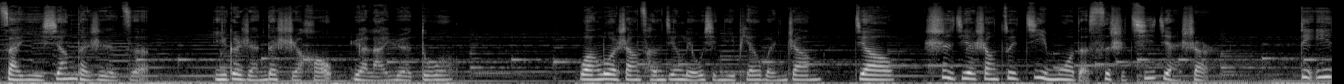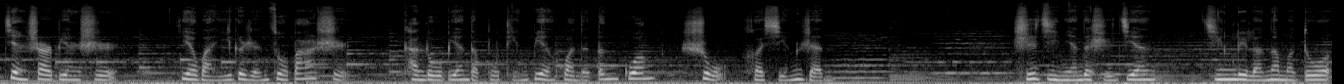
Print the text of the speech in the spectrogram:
在异乡的日子，一个人的时候越来越多。网络上曾经流行一篇文章，叫。世界上最寂寞的四十七件事儿，第一件事儿便是夜晚一个人坐巴士，看路边的不停变换的灯光、树和行人。十几年的时间，经历了那么多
